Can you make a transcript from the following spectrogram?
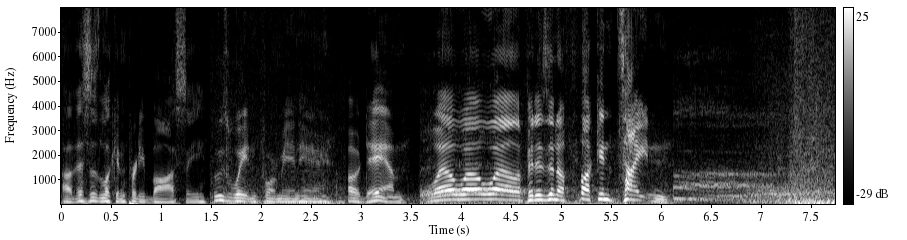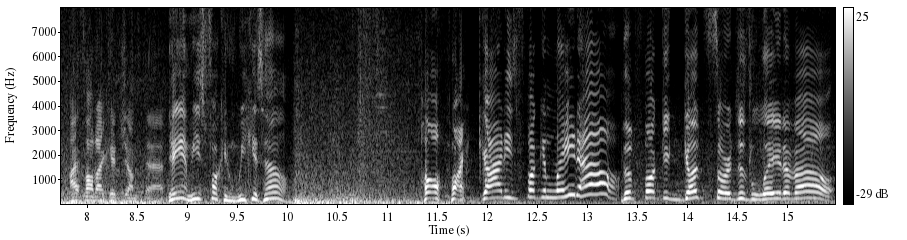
oh, this is looking pretty bossy. Who's waiting for me in here? Oh, damn. Well, well, well, if it isn't a fucking titan. I thought I could jump that. Damn, he's fucking weak as hell. Oh my god, he's fucking laid out. The fucking gut sword just laid him out.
